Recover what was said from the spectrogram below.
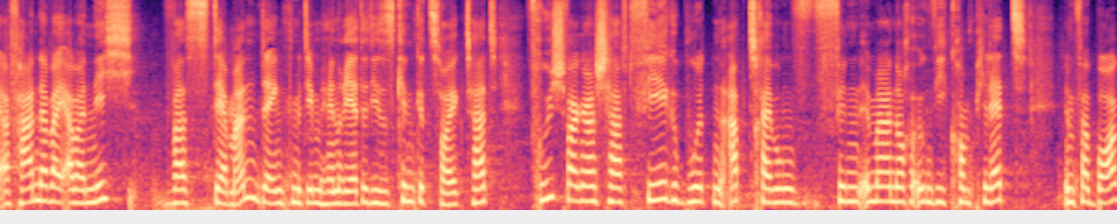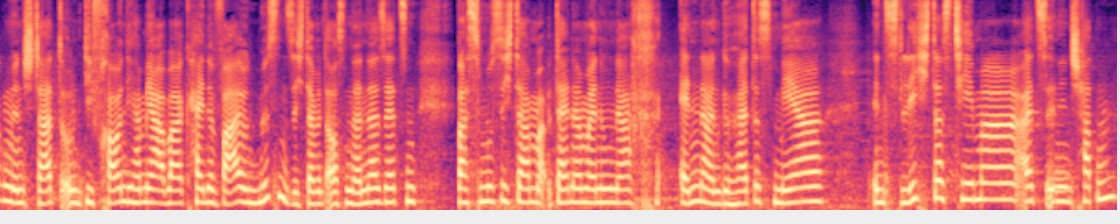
erfahren dabei aber nicht, was der Mann denkt, mit dem Henriette dieses Kind gezeugt hat. Frühschwangerschaft, Fehlgeburten, Abtreibung finden immer noch irgendwie komplett im Verborgenen statt. Und die Frauen, die haben ja aber keine Wahl und müssen sich damit auseinandersetzen. Was muss sich da deiner Meinung nach ändern? Gehört es mehr ins Licht das Thema als in den Schatten?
